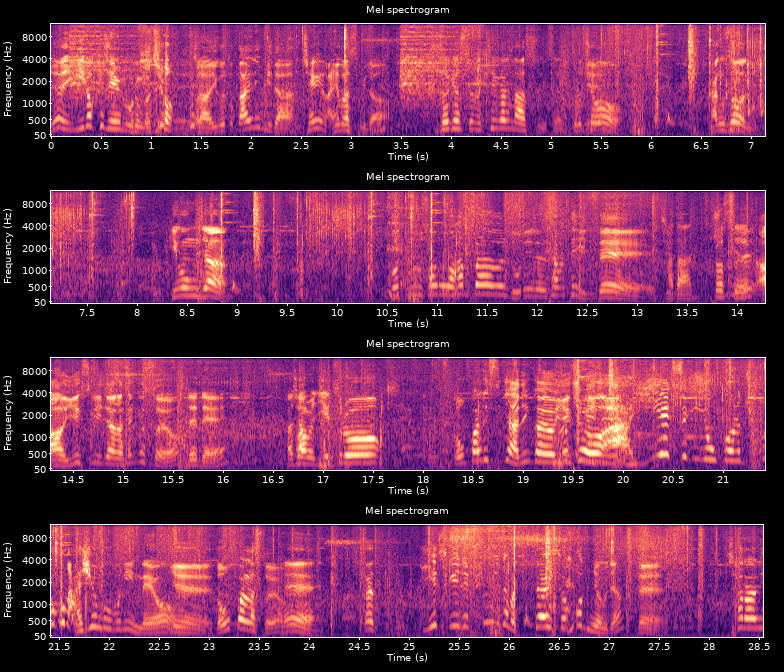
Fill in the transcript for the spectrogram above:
예, 이렇게 재미 보는 거죠. 네. 자 이것도 깔립니다. 재미 많이 봤습니다. 구석이었으면 kill각 나올 수 있어요. 그렇죠. 강손. 기공장. 이것도 서로 한 방을 노리는 상태인데 차단. 크로스. 아 EX 게이지 하나 생겼어요. 네네. 다시 한번 EX로. 너무 빨리 쓰기 아닌가요 EX 그렇죠. 게이지? 아, EX 기공권은 조금 아쉬운 부분이 있네요. 예, 너무 빨랐어요. 예. 그러니까 EX 게이지 핑계자만 진짜 썼거든요, 그냥. 네. 차라리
